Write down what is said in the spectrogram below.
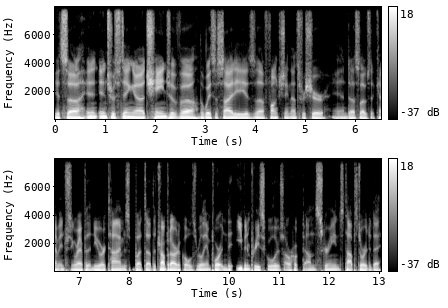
It's uh, an interesting uh, change of uh, the way society is uh, functioning, that's for sure. And uh, so that was kind of interesting up of the New York Times. But uh, the trumpet article is really important. Even preschoolers are hooked on screens. Top story today.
